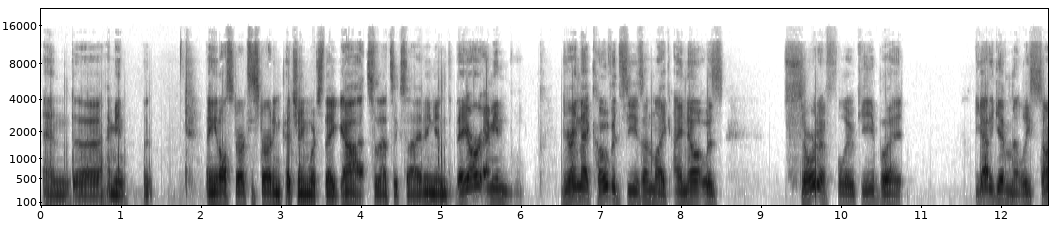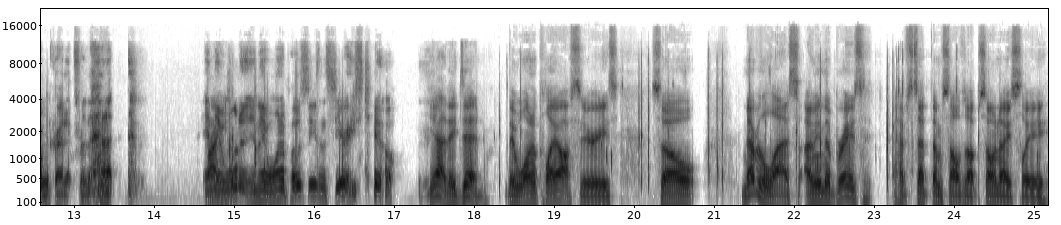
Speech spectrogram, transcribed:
And uh, I mean, I think it all starts with starting pitching, which they got, so that's exciting. And they are. I mean, during that COVID season, like I know it was sort of fluky, but you got to give them at least some credit for that. and Right. they won it, and they won a postseason series too. Yeah, they did. They won a playoff series. So, nevertheless, I mean, the Braves have set themselves up so nicely.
